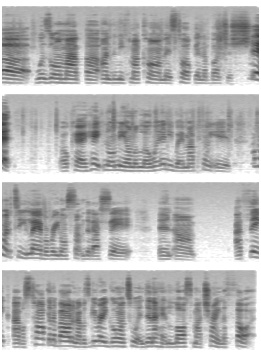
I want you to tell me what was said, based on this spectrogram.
uh, was on my uh, underneath my comments talking a bunch of shit. Okay, hating on me on the low. Well, anyway, my point is, I wanted to elaborate on something that I said, and um, I think I was talking about it, and I was getting ready to go into it, and then I had lost my train of thought.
